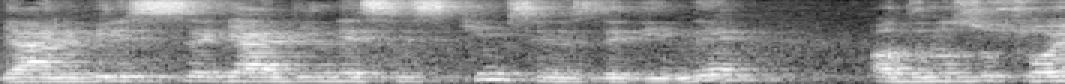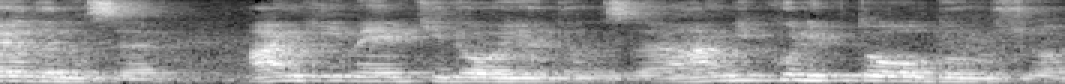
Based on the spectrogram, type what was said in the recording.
Yani biri size geldiğinde siz kimsiniz dediğinde adınızı, soyadınızı, hangi mevkide oynadığınızı, hangi kulüpte olduğunuzu,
